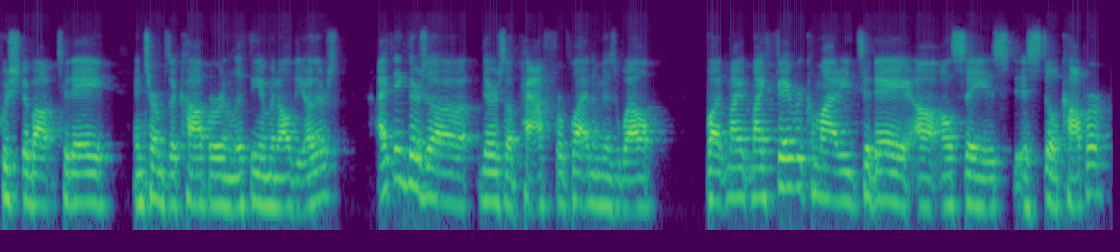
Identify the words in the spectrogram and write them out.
pushed about today in terms of copper and lithium and all the others. I think there's a there's a path for platinum as well. But my, my favorite commodity today uh, i'll say is is still copper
